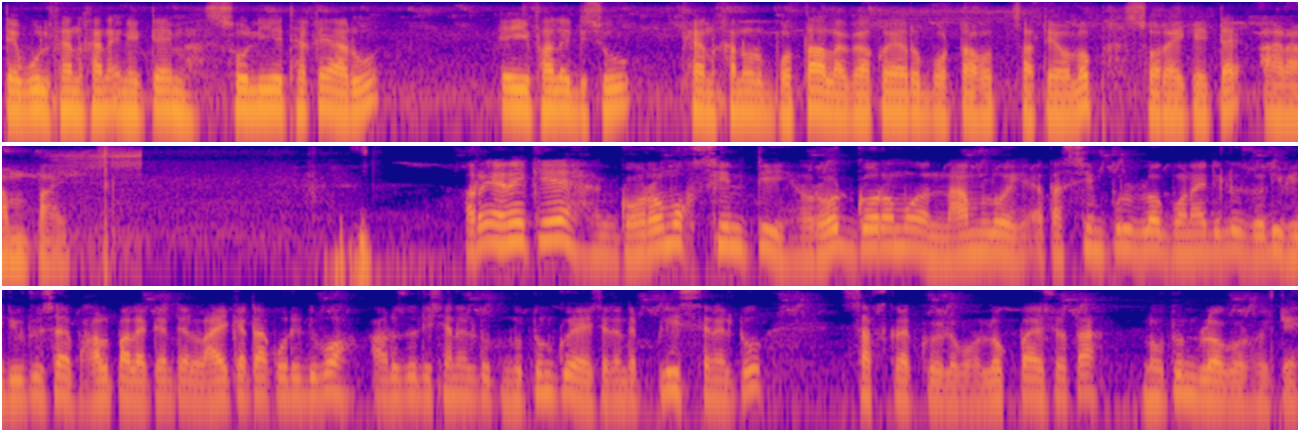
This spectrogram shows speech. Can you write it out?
টেবুল ফেনখন এনিটাইম চলিয়ে থাকে আৰু এইফালে দিছোঁ ফেনখনৰ বতাহ লগাকৈ আৰু বতাহত যাতে অলপ চৰাইকেইটাই আৰাম পায়। আৰু এনেকৈ গৰমক চিন্তি ৰ'দ গৰমৰ নাম লৈ এটা চিম্পুল ব্লগ বনাই দিলোঁ। যদি ভিডিঅ'টো চাই ভাল পালে তেন্তে লাইক এটা কৰি দিব। আৰু যদি চেনেলটোত নতুনকৈ আহিছে তেন্তে প্লিজ চেনেলটো ছাবস্ক্ৰাইব কৰি ল'ব। লগ পাই আছোঁ এটা নতুন ব্লগৰ সৈতে।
